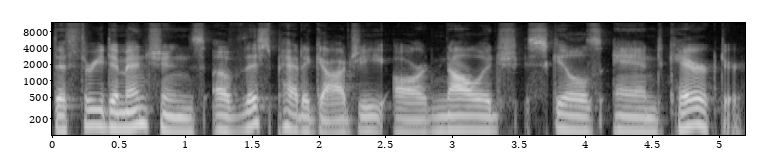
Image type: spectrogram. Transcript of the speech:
The three dimensions of this pedagogy are knowledge, skills, and character.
